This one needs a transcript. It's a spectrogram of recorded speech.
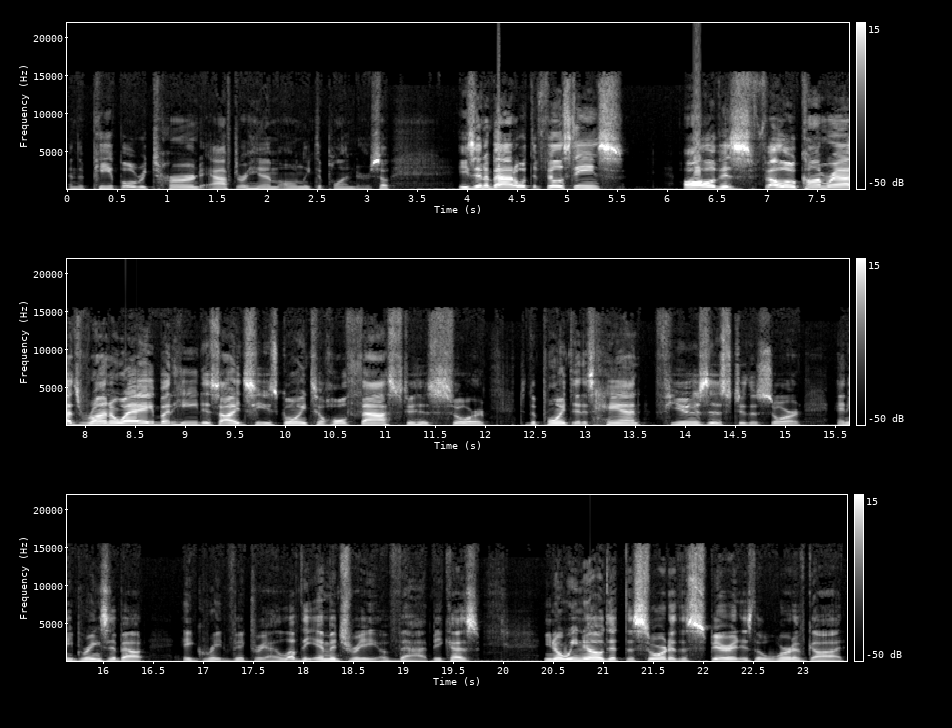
and the people returned after him only to plunder. So he's in a battle with the Philistines. All of his fellow comrades run away, but he decides he's going to hold fast to his sword to the point that his hand fuses to the sword and he brings about a great victory. I love the imagery of that because, you know, we know that the sword of the Spirit is the Word of God.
